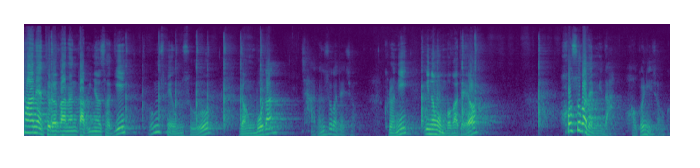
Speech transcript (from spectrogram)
안에 들어가는 값 이 녀석이 음수의 음수 0보단 작은 수가 되죠. 그러니 이놈은 뭐가 돼요? 허수가 됩니다. 허근이죠, 허근.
